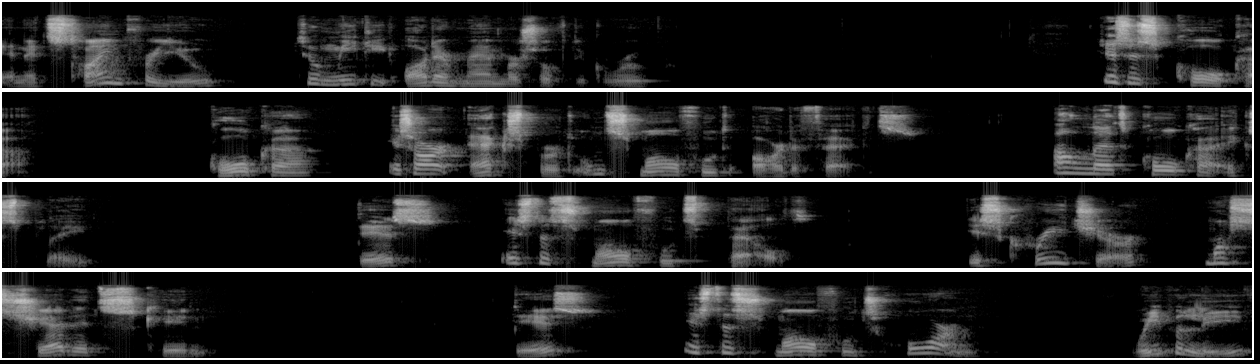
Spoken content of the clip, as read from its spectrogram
Then it's time for you to meet the other members of the group. This is Kolka. Kolka is our expert on Smallfoot artifacts. I'll let Kolka explain. This is the Smallfoot's pelt. This creature must shed its skin. This is the Smallfoot's horn. We believe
